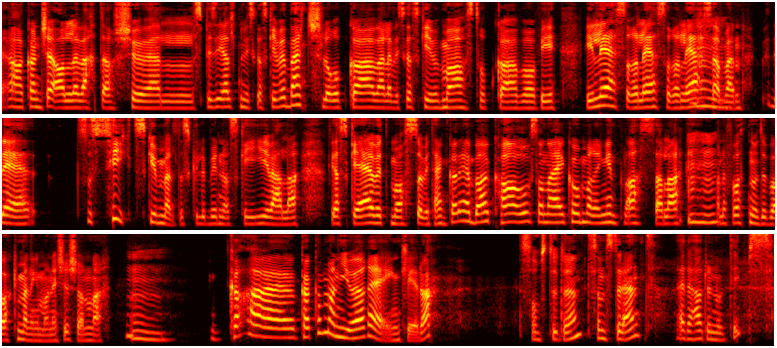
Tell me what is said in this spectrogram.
har kanskje alle vært der sjøl, spesielt når vi skal skrive bacheloroppgave eller vi skal skrive masteroppgave, og vi, vi leser og leser og leser, mm. men det er så sykt skummelt å skulle begynne å skrive, eller vi har skrevet masse og vi tenker det er bare kaos, og nei, kommer ingen plass, eller mm -hmm. man har fått noen tilbakemeldinger man ikke skjønner. Mm. Hva, hva, kan man gjøre egentlig, da? Som student? Som student. Det, har du noen tips?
